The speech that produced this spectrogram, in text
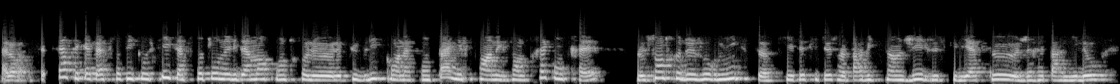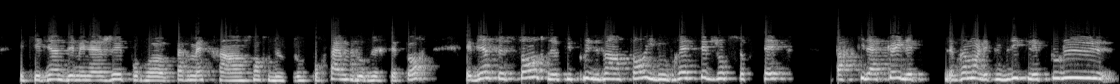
Alors, ça, c'est catastrophique aussi. Ça se retourne évidemment contre le, le public qu'on accompagne. Je prends un exemple très concret. Le centre de jour mixte, qui était situé sur le parvis de Saint-Gilles jusqu'il y a peu, géré par Lilo, et qui vient de déménager pour euh, permettre à un centre de jour pour femmes d'ouvrir ses portes, Eh bien, ce centre, depuis plus de 20 ans, il ouvrait 7 jours sur 7 parce qu'il accueille vraiment les publics les plus,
